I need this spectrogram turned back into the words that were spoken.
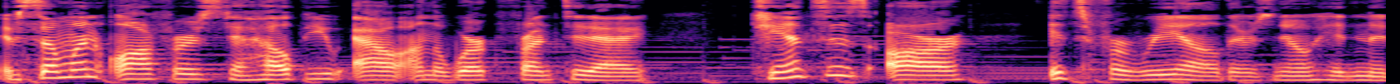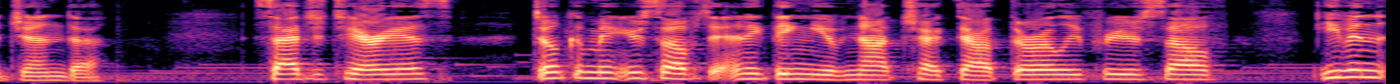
If someone offers to help you out on the work front today, chances are it's for real, there's no hidden agenda. Sagittarius, don't commit yourself to anything you have not checked out thoroughly for yourself. Even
